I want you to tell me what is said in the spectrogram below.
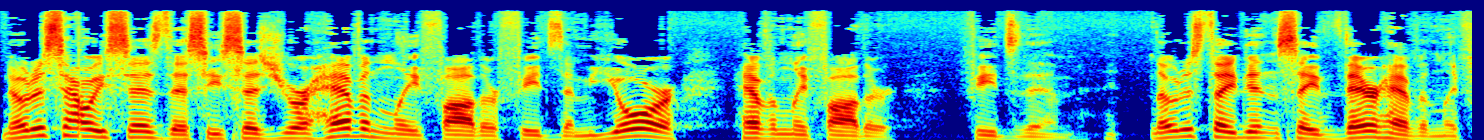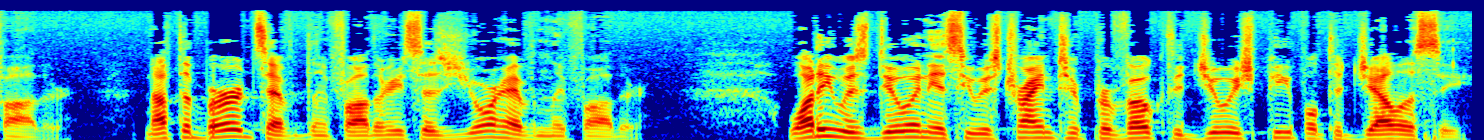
Notice how he says this. He says, Your heavenly Father feeds them. Your heavenly Father feeds them. Notice that he didn't say their heavenly Father, not the bird's heavenly Father. He says, Your heavenly Father. What he was doing is he was trying to provoke the Jewish people to jealousy.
